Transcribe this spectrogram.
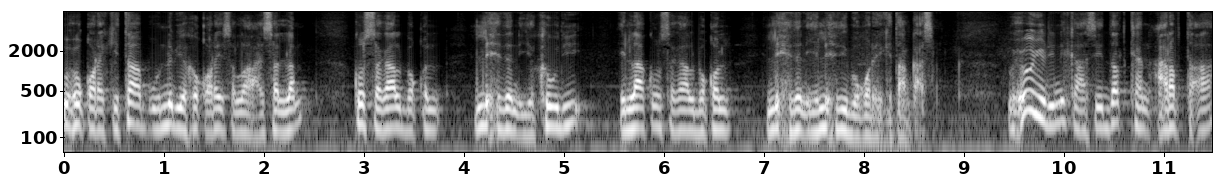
wuxuu qoray kitaab uu nebiga ka qoray sal alla alay salam kun sagaal boqol lixdan iyo kowdii ilaa kun sagaal boqol lixdan iyo lixdii buu qorayay kitaabkaas. Wuxuu yidhi ninkaasi dadkan carabta ah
